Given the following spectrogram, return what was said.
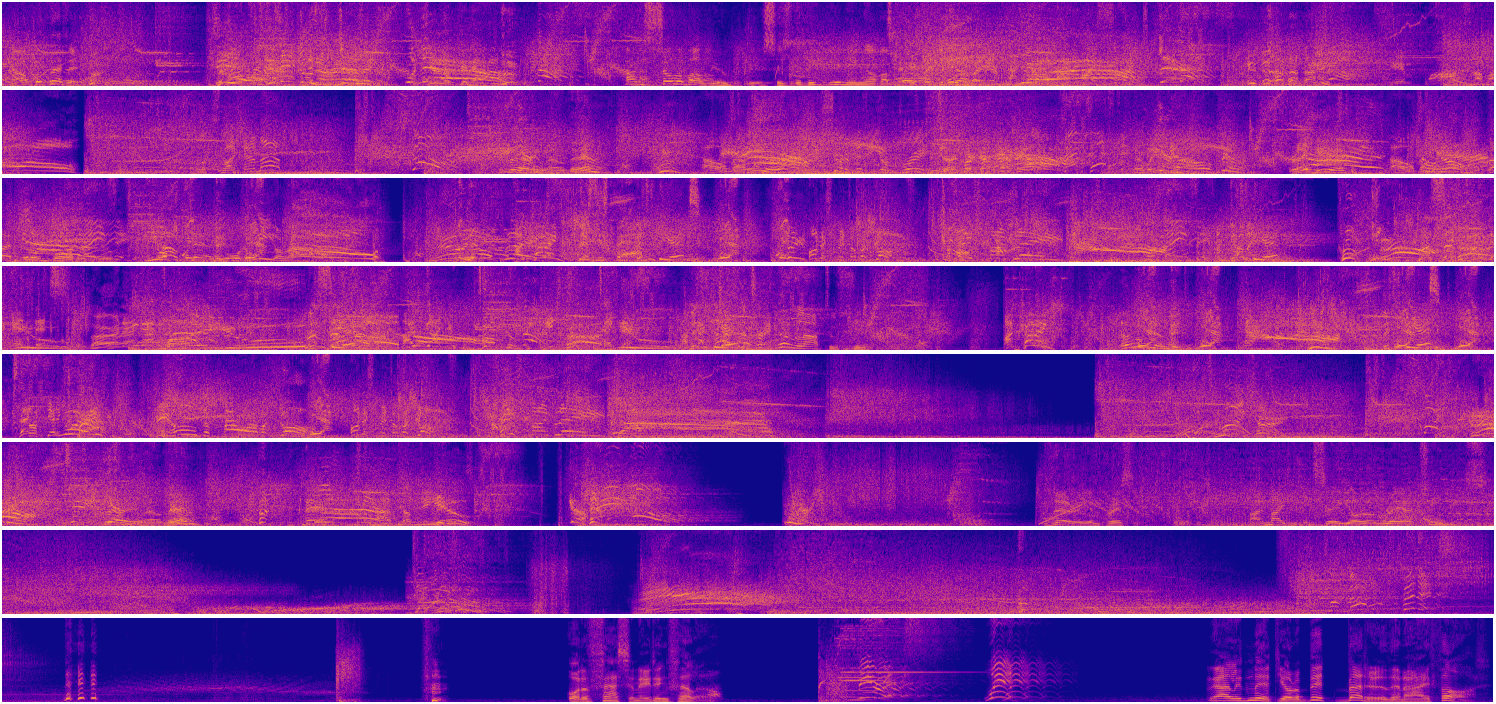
How pathetic. This is it, guys! What are you looking at? I'm so above you. This is the beginning of a perfect world. Impossible! Looks like I'm up! Go! Very well then. How about Sure to visit your grave! Fantastic! There we go! Right here. How about bedroom border? Amazing! You out there, you order me the end! The punishment of the gods! Take my blade! Amazing! This is the end! To end this! Burning attack! You... Is the end! I've got you! Goku! Take this! This is the end! Don't laugh too soon! I'm coming! Oh, no. This is the end! Not getting away! Behold the power of a god! Punishment of the gods! Take my blade! It's my turn! Very well then. I'll come to you. Very impressive. I might even say you're a rare genius. What a fascinating fellow. Beerus! Win! I'll admit you're a bit better than I thought.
